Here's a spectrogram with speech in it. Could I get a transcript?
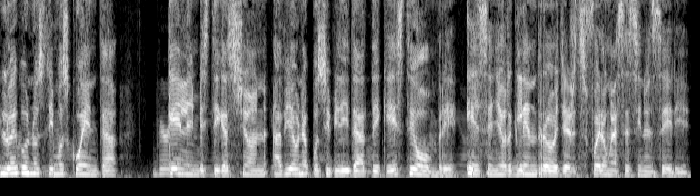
Luego nos dimos cuenta que en la investigación había una posibilidad de que este hombre, el señor Glenn Rogers, fuera un asesino en serie.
